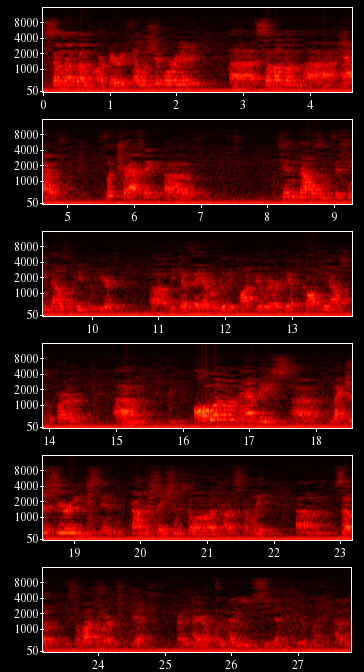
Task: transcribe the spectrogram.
some of them are very fellowship oriented. Uh, some of them uh, have foot traffic of 10,000, 15,000 people a year uh, because they have a really popular hip coffee house as a part of it. Um, all of them have these uh, lecture series and conversations going on constantly. Um, so it's a lot to learn. Yeah, try to figure out what. How do you see that in your life? How did,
